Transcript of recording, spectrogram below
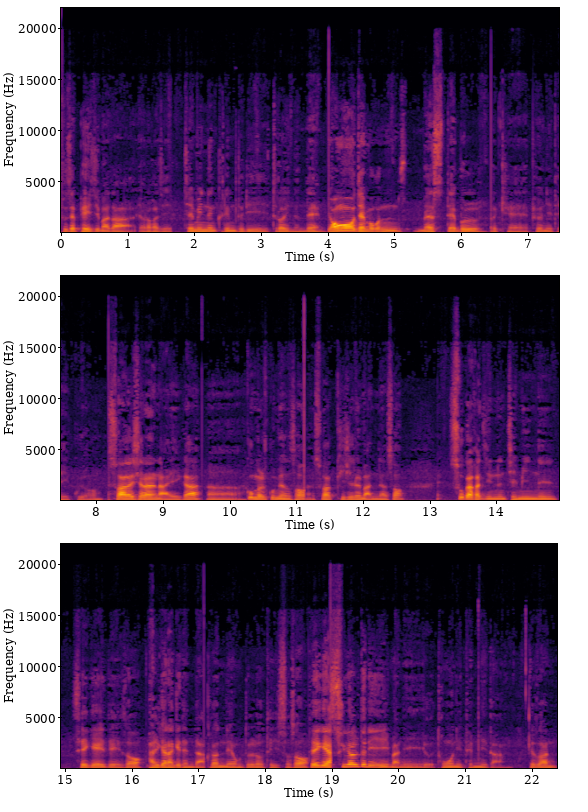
두세 페이지마다 여러 가지 재미있는 그림들이 들어있는데 영어 제목은 메스 데블 이렇게 표현이 되어 있고요. 싫어하는 아이가 어, 꿈을 꾸면서 수학 귀신을 만나서 수가 가지고 있는 재미있는 세계에 대해서 발견하게 된다. 그런 내용들로 돼 있어서 되게 수열들이 많이 동원이 됩니다. 그래서 한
